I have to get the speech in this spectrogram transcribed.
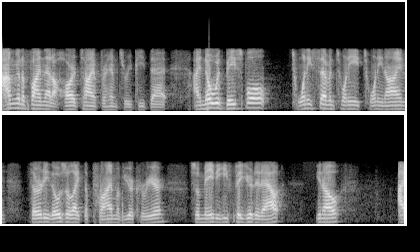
I'm going to find that a hard time for him to repeat that. I know with baseball, 27, 28, 29, 30, those are like the prime of your career. So maybe he figured it out. You know, I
